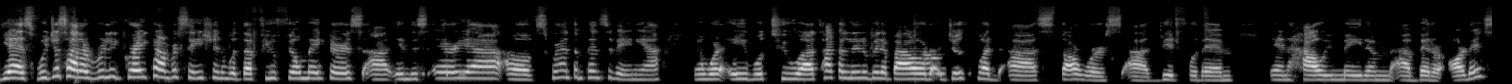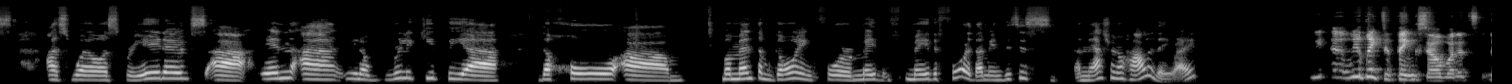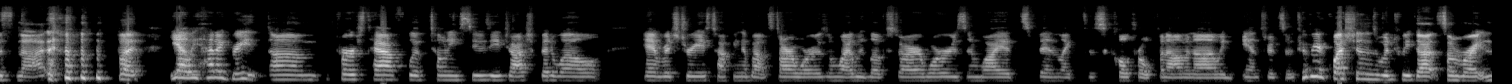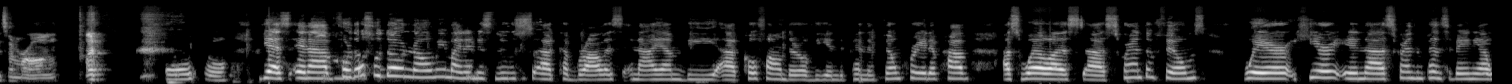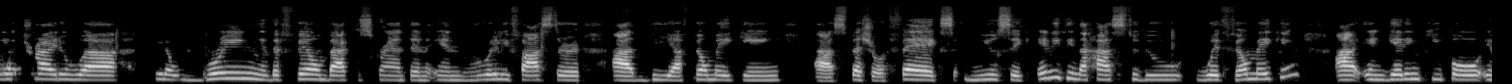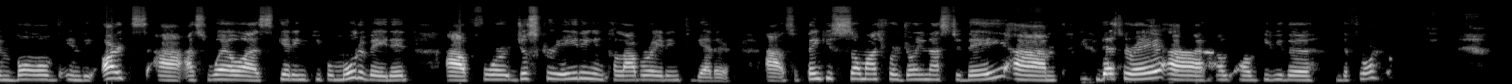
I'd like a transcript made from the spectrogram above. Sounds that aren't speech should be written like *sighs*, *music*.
Yes, we just had a really great conversation with a few filmmakers uh, in this area of Scranton, Pennsylvania, and we're able to uh, talk a little bit about just what uh, Star Wars uh, did for them and how it made them better artists as well as creatives, uh, and uh, you know really keep the uh, the whole um, momentum going for May May the fourth. I mean, this is a national holiday, right? We, uh, we'd like to think so, but it's it's not. *laughs* but yeah, we had a great um, first half with Tony Susie, Josh Bidwell, and Rich Dries talking about Star Wars and why we love Star Wars and why it's been like this cultural phenomenon. We answered some trivia questions, which we got some right and some wrong. Very cool. Yes, and uh, *laughs* for those who don't know me, my name is Luz uh, Cabrales, and I am the uh, co-founder of the Independent Film Creative Hub, as well as uh, Scranton Films, where here in uh, Scranton, Pennsylvania, we try to uh, you know bring the film back to Scranton and really foster uh, the uh, filmmaking, uh, special effects, music, anything that has to do with filmmaking. Uh, and getting people involved in the arts as well as getting people motivated for just creating and collaborating together. Uh, so thank you so much for joining us today. Um, Desiree, uh, I'll, I'll, give you the, the floor.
